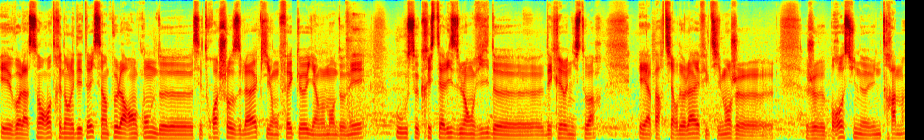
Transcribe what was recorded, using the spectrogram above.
Et voilà, sans rentrer dans les détails, c'est un peu la rencontre de ces trois choses-là qui ont fait qu'il y a un moment donné où se cristallise l'envie d'écrire une histoire. Et à partir de là, effectivement, je, je brosse une, une trame,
